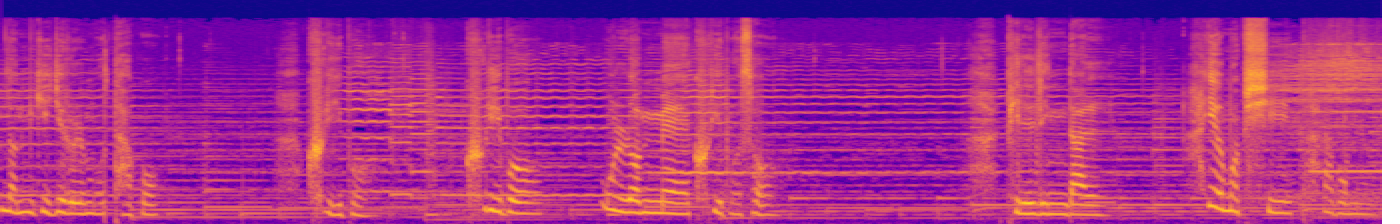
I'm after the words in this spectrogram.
넘기지를 못하고 그리버 그리버 울엄매 그리버서 빌딩달 하염없이 바라보며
